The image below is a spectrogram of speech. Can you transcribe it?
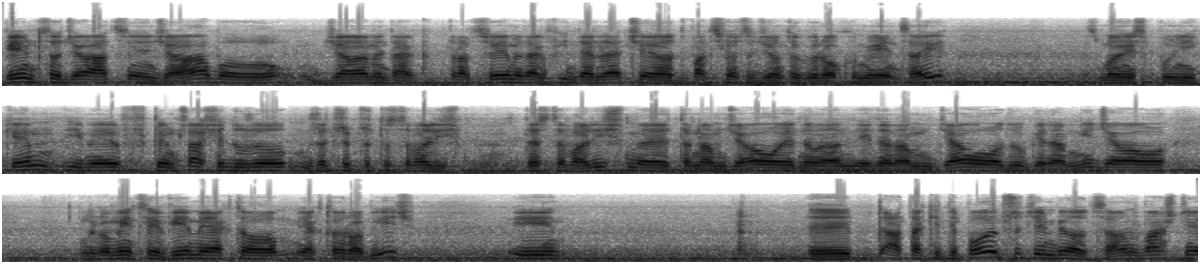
Wiem, co działa, co nie działa, bo działamy tak, pracujemy tak w internecie od 2009 roku mniej więcej z moim wspólnikiem i my w tym czasie dużo rzeczy przetestowaliśmy. Testowaliśmy, to nam działało, jedno, jedno nam działało, drugie nam nie działało. Tylko więcej wiemy, jak to, jak to robić. I, a taki typowy przedsiębiorca, on właśnie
